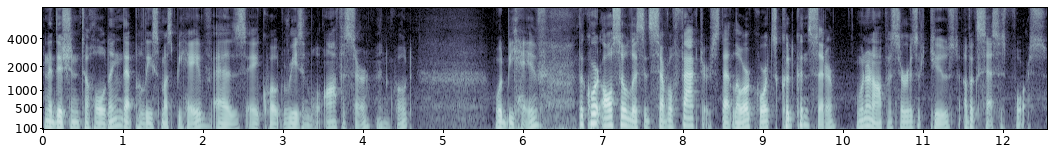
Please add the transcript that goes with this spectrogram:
In addition to holding that police must behave as a quote reasonable officer end quote would behave, the court also listed several factors that lower courts could consider when an officer is accused of excessive force,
